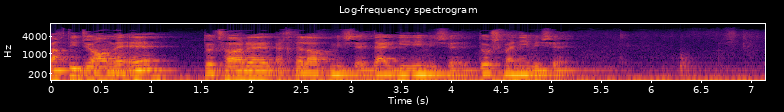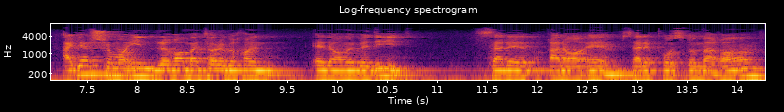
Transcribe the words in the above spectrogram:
وقتی جامعه دچار اختلاف میشه درگیری میشه دشمنی میشه. اگر شما این رقابت ها رو بخواین ادامه بدید سر قنائم سر پست و مقام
